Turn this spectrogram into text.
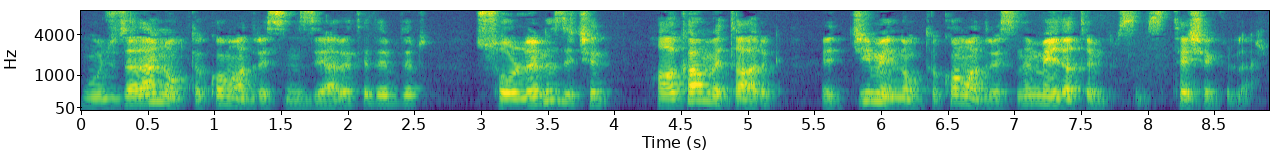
mucizeler.com adresini ziyaret edebilir. Sorularınız için Hakan ve Tarık gmail.com adresine mail atabilirsiniz. Teşekkürler.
